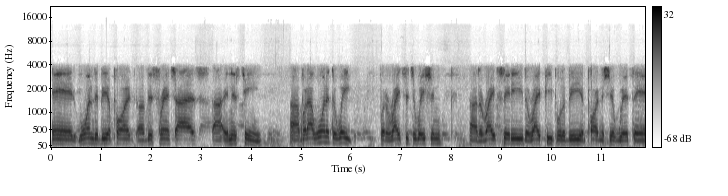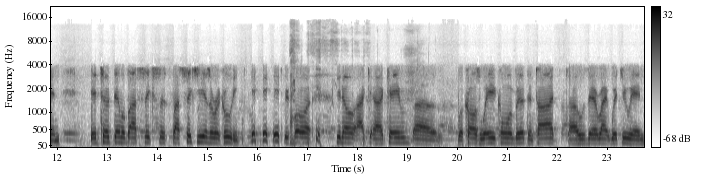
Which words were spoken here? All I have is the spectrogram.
and wanted to be a part of this franchise uh, and this team. Uh, but I wanted to wait for the right situation, uh, the right city, the right people to be in partnership with, and it took them about six about six years of recruiting before you know I, I came uh, across Wade Cornbrook and Todd, uh, who's there right with you, and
